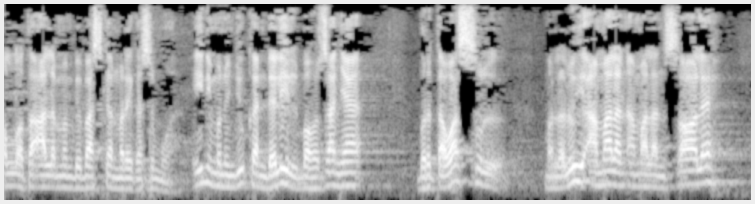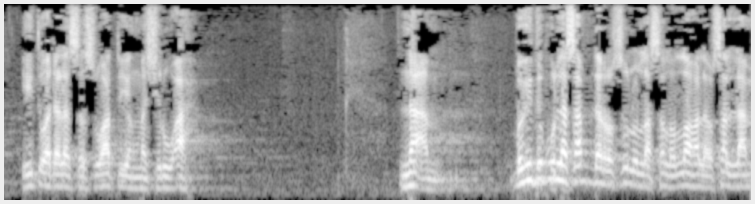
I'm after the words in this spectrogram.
Allah Ta'ala membebaskan mereka semua. Ini menunjukkan dalil bahwasanya bertawassul melalui amalan-amalan soleh itu adalah sesuatu yang masyru'ah Naam. Begitu pula sabda Rasulullah sallallahu alaihi wasallam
